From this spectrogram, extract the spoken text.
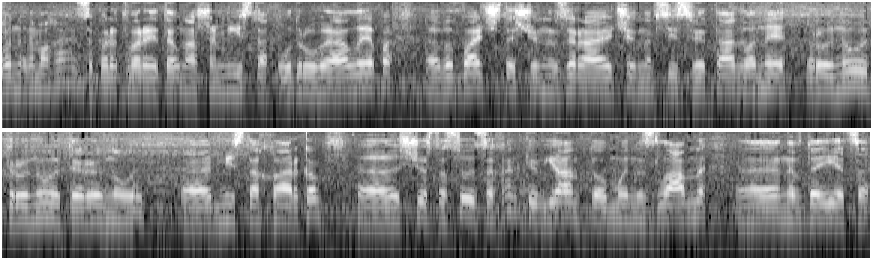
Вони намагаються перетворити наше місто у друге Алепо. Е, Ви бачите, що невзираючи на всі свята, вони руйнують, руйнують і руйнують е, місто Харків. Е, Що стосується харків'ян, то ми не зламні, Е, не вдається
